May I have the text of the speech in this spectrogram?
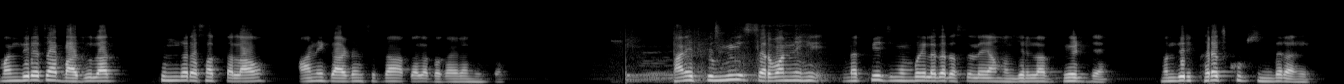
मंदिराच्या बाजूलाच सुंदर असा तलाव आणि गार्डन सुद्धा आपल्याला बघायला मिळतात. आणि तुम्ही सर्वांनीही नक्कीच मुंबई लगत असलेल्या या मंदिराला भेट द्या. मंदिर खरंच खूप सुंदर आहे.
